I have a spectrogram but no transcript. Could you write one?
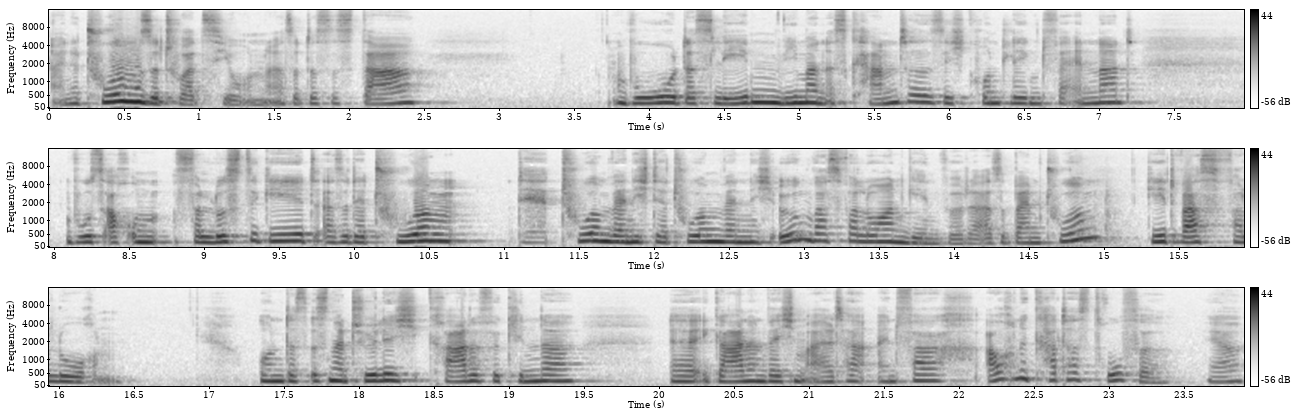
eine Turmsituation. Also das ist da, wo das Leben, wie man es kannte, sich grundlegend verändert, wo es auch um Verluste geht. Also der Turm, der Turm, wenn nicht der Turm, wenn nicht irgendwas verloren gehen würde. Also beim Turm geht was verloren. Und das ist natürlich gerade für Kinder, äh, egal in welchem Alter, einfach auch eine Katastrophe. Ja?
